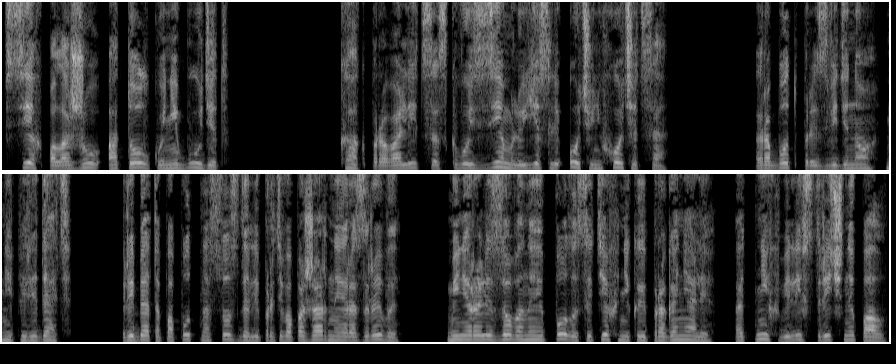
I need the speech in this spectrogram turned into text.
Всех положу, а толку не будет. Как провалиться сквозь землю, если очень хочется? Работ произведено не передать. Ребята попутно создали противопожарные разрывы, минерализованные полосы техникой прогоняли, от них вели встречный пал.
